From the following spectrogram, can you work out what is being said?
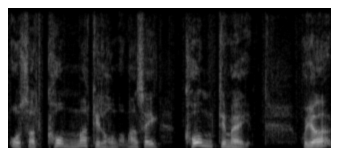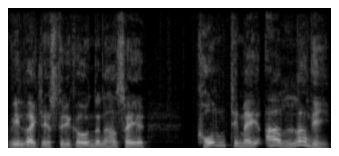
oss att komma till honom. Han säger Kom till mig. Och jag vill verkligen stryka under när han säger Kom till mig alla ni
